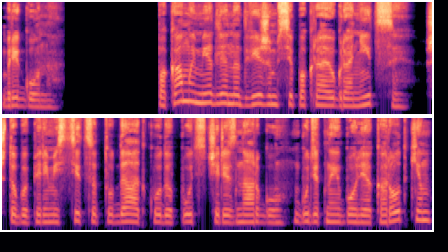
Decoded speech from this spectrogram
Бригона. Пока мы медленно движемся по краю границы, чтобы переместиться туда, откуда путь через Наргу будет наиболее коротким,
